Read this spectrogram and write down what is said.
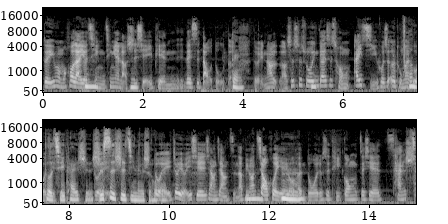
对，因为我们后来有请青燕老师写一篇类似导读的，对对。然后老师是说，应该是从埃及或是鄂图曼土耳其开始，十四世纪那个时候，对，就有一些像这样子。那比方教会也有很多，就是提供这些餐食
